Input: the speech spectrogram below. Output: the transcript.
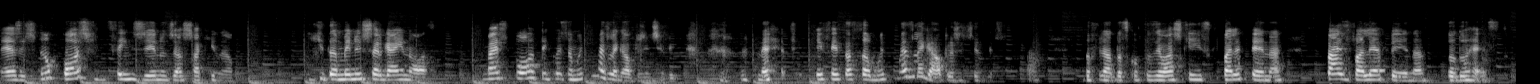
Né? A gente não pode ser ingênuo de achar que não. E que também não enxergar em nós. Mas, porra, tem coisa muito mais legal pra gente ver. né? Tem sensação muito mais legal pra gente exercitar. No final das contas, eu acho que é isso que vale a pena. Faz valer a pena todo o resto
